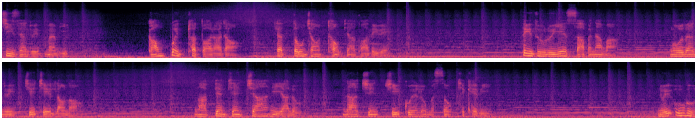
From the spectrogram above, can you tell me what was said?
ကြည်စံတွေမှန်ပြီးခေါင်းပွင့်ထွက်သွားတာတောင်လက်သုံးချောင်းထောင်ပြသွားသေးတယ်တေသူတွေရဲ့ဇာပနာမှာငိုတန်တွေကြဲကြဲလောင်းလောင်း ငါပြန်ပြန်ကြားနေရလို့နာကျင်ကြေကွဲလို့မဆုံးဖြစ်ခဲ့ပြီຫນွေဦးကို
